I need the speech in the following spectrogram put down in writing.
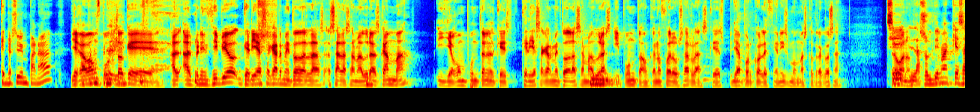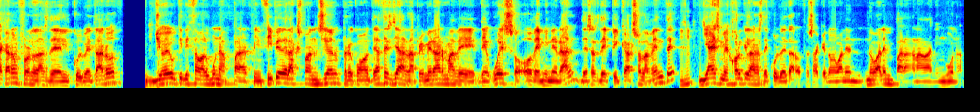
que no sirven para nada. llegaba un punto que al, al principio quería sacarme todas las, o sea, las armaduras gamma y llegó un punto en el que quería sacarme todas las armaduras Mm. y punto, aunque no fuera a usarlas, que es ya por coleccionismo más que otra cosa. Sí, Pero bueno. las últimas que sacaron fueron las del Culbetarot Yo he utilizado alguna para el principio de la expansión, pero cuando te haces ya la primera arma de, hueso o de mineral, de esas de picar solamente, ya es mejor que las de Cool de Tarot. O sea, que no valen, no valen para nada ninguna.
